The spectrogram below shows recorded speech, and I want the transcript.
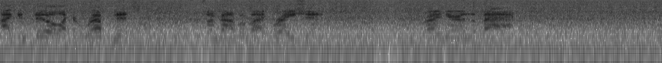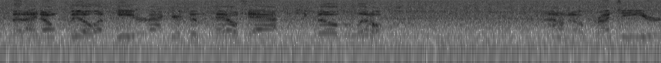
I can feel like a roughness or some kind of a vibration right here in the back I don't feel up here. Back here to the tail shaft, she feels a little, I don't know, crunchy or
